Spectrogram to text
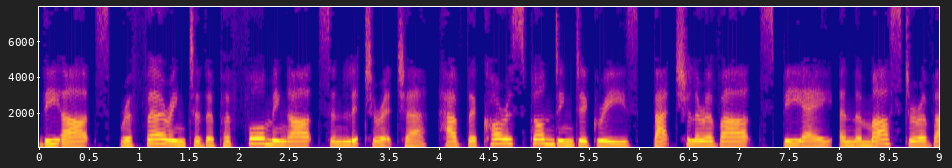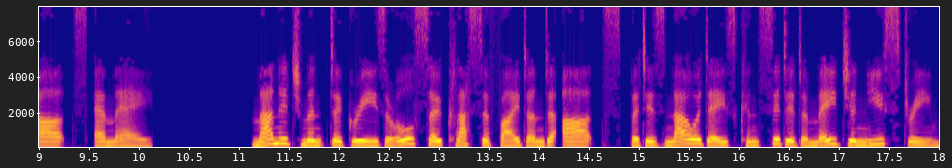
The arts, referring to the performing arts and literature, have the corresponding degrees, Bachelor of Arts and the Master of Arts MA. Management degrees are also classified under arts but is nowadays considered a major new stream,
